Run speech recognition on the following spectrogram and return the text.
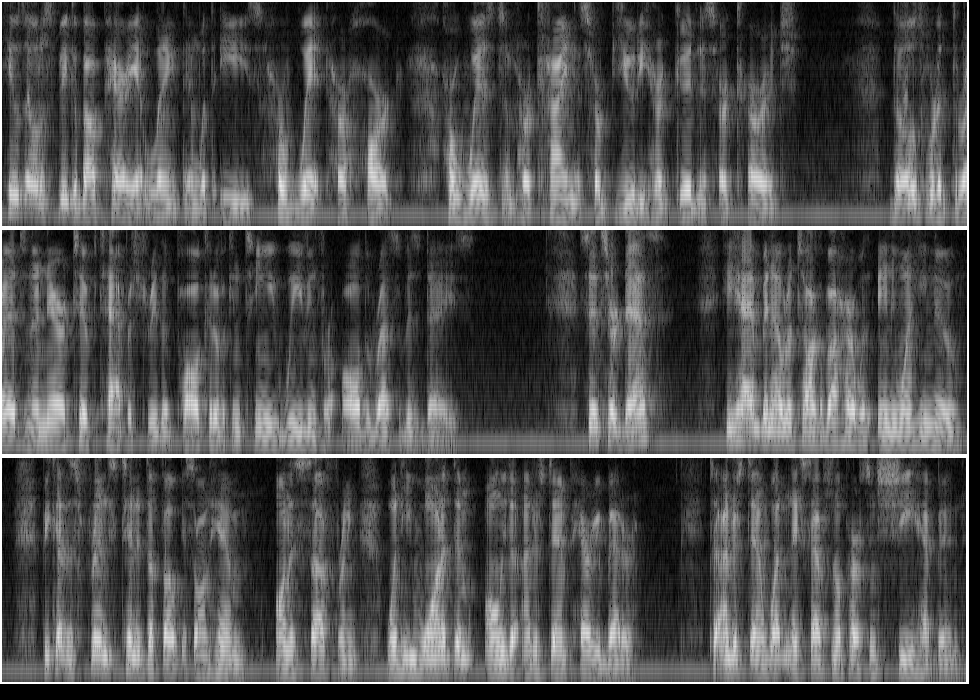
he was able to speak about Perry at length and with ease her wit, her heart, her wisdom, her kindness, her beauty, her goodness, her courage. Those were the threads in a narrative tapestry that Paul could have continued weaving for all the rest of his days. Since her death, he hadn't been able to talk about her with anyone he knew because his friends tended to focus on him, on his suffering, when he wanted them only to understand Perry better, to understand what an exceptional person she had been.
